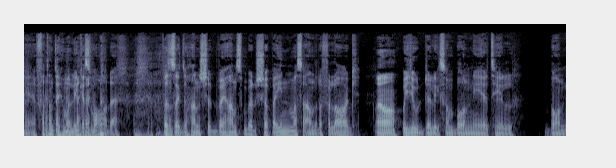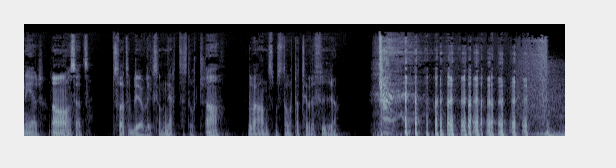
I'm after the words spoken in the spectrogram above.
Jag fattar inte hur man lyckas vara det. För som sagt, han, det var ju han som började köpa in massa andra förlag. Ja. Och gjorde liksom Bonnier till Bonnier. Ja. På något sätt. Så att det blev liksom jättestort. Ja. Det var han som startade TV4.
